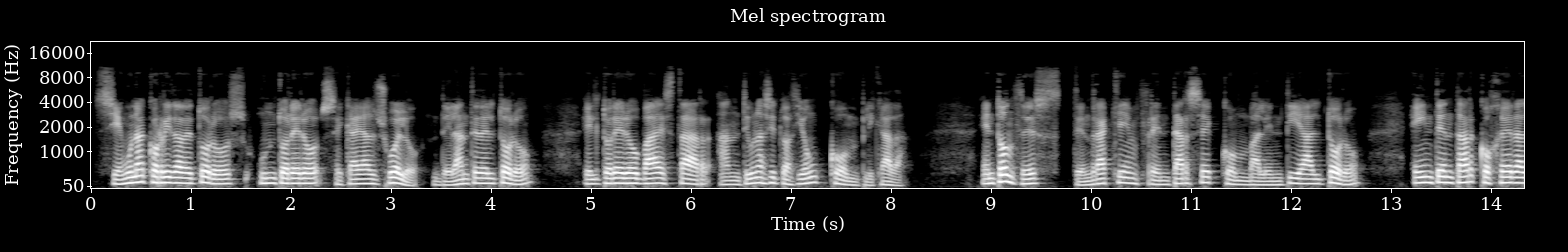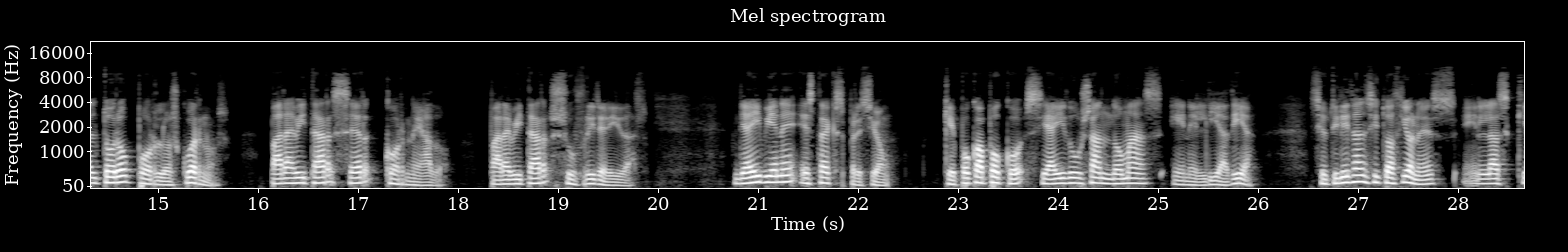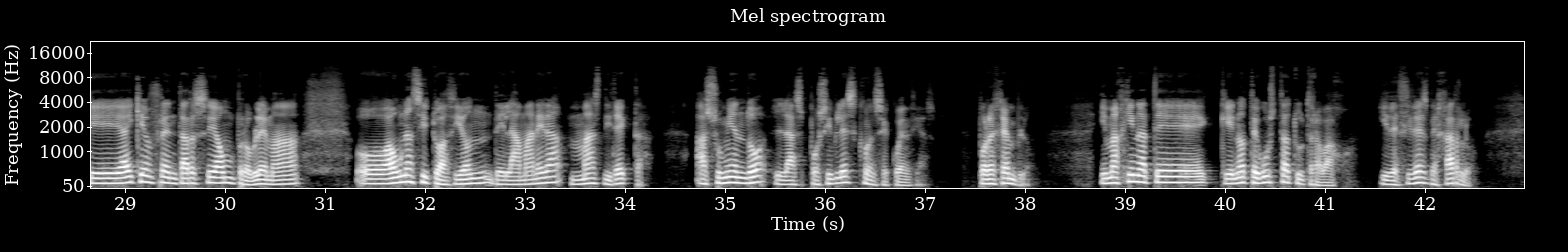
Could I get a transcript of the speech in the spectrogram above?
Si en una corrida de toros un torero se cae al suelo delante del toro, el torero va a estar ante una situación complicada entonces tendrá que enfrentarse con valentía al toro e intentar coger al toro por los cuernos, para evitar ser corneado, para evitar sufrir heridas. De ahí viene esta expresión, que poco a poco se ha ido usando más en el día a día. Se utiliza en situaciones en las que hay que enfrentarse a un problema o a una situación de la manera más directa, asumiendo las posibles consecuencias. Por ejemplo, Imagínate que no te gusta tu trabajo y decides dejarlo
